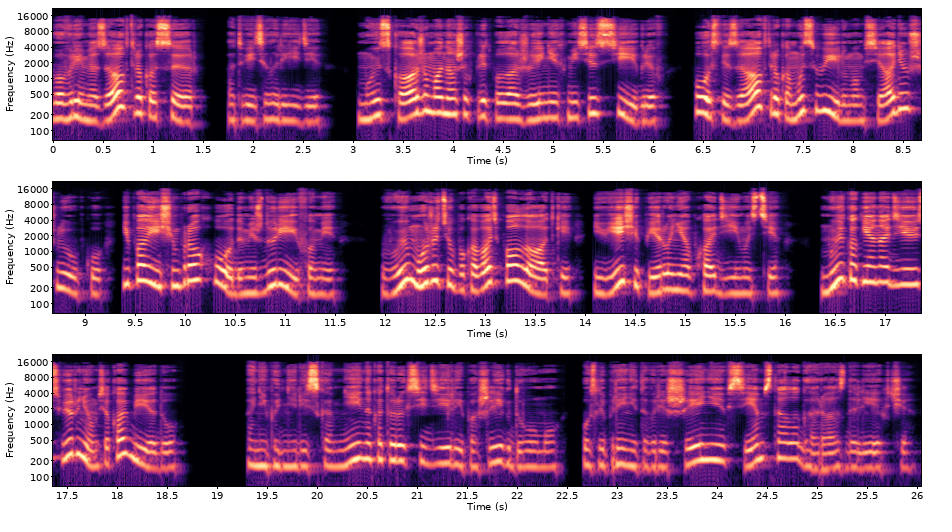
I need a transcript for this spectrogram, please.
Во время завтрака, сэр, ответил Риди. Мы скажем о наших предположениях миссис Сигрев, После завтрака мы с Уильямом сядем в шлюпку и поищем проходы между рифами. Вы можете упаковать палатки и вещи первой необходимости. Мы, как я надеюсь, вернемся к обеду». Они поднялись с камней, на которых сидели, и пошли к дому. После принятого решения всем стало гораздо легче.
